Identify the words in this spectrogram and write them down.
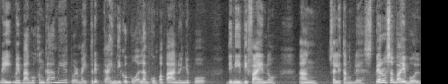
may, may bago kang gamit, or may trip ka, hindi ko po alam kung paano nyo po dinidefine no? ang salitang blessed. Pero sa Bible,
